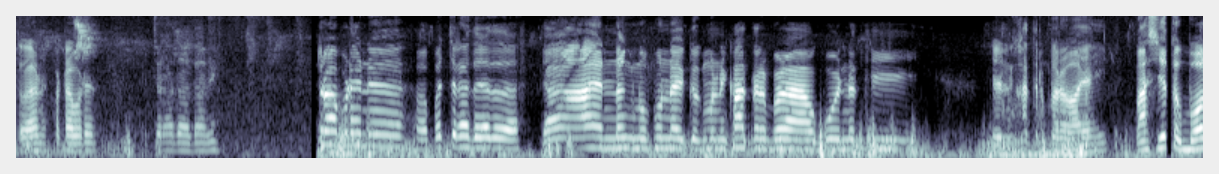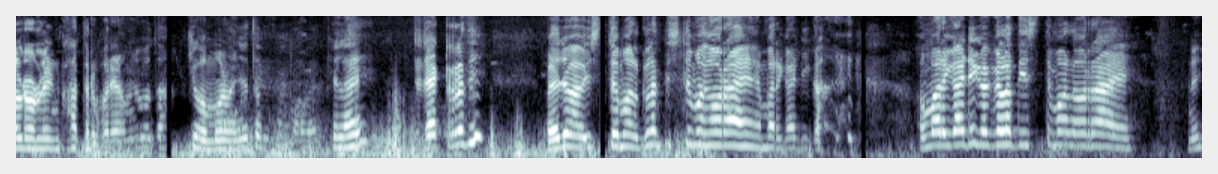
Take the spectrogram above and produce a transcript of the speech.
તો આને ફટાફટ પંચર હતા હતા આપણે એને પચ્ચર હતા જતા હે નંગનો ફોન આવી ગયો મને ખાતર ભરાવ, કોઈ નથી. એટલે ખાતર ભરાવા આવ્યા હી. પાછી જતો બોલરો લઈને ખાતર ભરે આમ જો તા. કેવા માણસ જતો પેલા હે ટ્રેક્ટર નથી હવે જો આ इस्तेमाल गलत इस्तेमाल हो रहा है हमारी गाड़ी का हमारी गाड़ी का गलत इस्तेमाल हो रहा है નહીં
